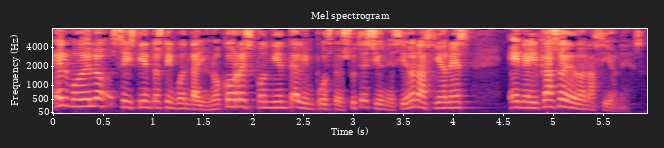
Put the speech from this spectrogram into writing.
el modelo 651 correspondiente al impuesto de sucesiones y donaciones en el caso de donaciones.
